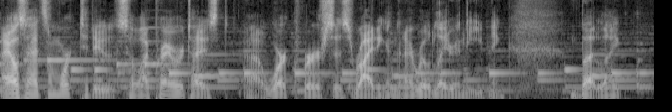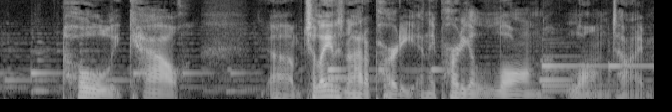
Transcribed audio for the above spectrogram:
I also had some work to do, so I prioritized uh, work versus riding, and then I rode later in the evening. But like, holy cow. Um, Chileans know how to party, and they party a long, long time.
